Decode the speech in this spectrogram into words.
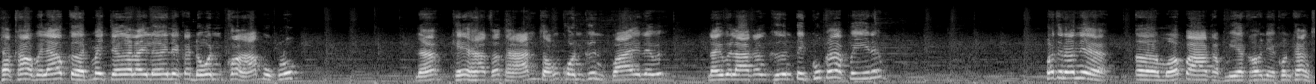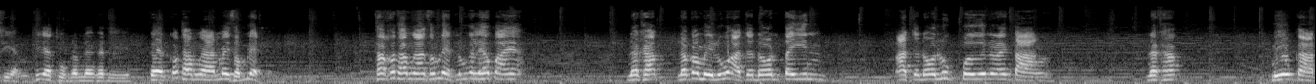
ถ้าเข้าไปแล้วเกิดไม่เจออะไรเลยเนี่ยก็โดนข้อหาบุกรุกนะเคหสถานสองคนขึ้นไปในในเวลากลางคืนติดคุกห้าปีนะเพราะฉะนั้นเนี่ยเออหมอปลากับเมียเขาเนี่ยค่อนข้างเสี่ยงที่จะถูกดำเนินคดี เกิดเขาทำงานไม่สำเร็จ ถ้าเขาทำงานสำเร็จมันก็แล้วไปนะครับ แล้วก็ไม่รู้อาจจะโดนตีน อาจจะโดนลูกปืนอะไรต่างนะครับ มีโอกาส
